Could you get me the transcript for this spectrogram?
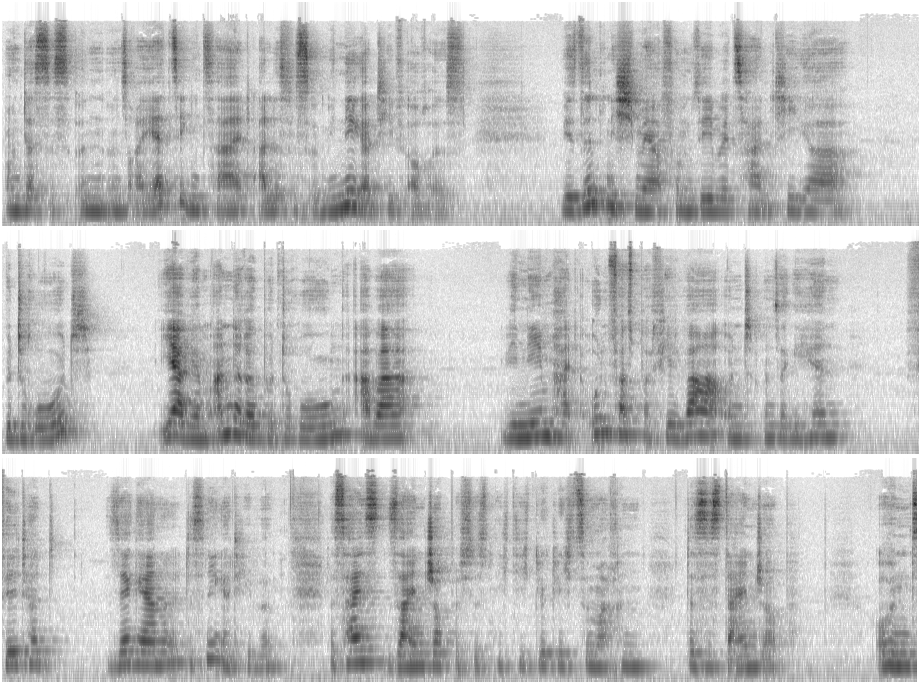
Und das ist in unserer jetzigen Zeit alles, was irgendwie negativ auch ist. Wir sind nicht mehr vom Säbelzahntiger bedroht. Ja, wir haben andere Bedrohungen, aber wir nehmen halt unfassbar viel wahr und unser Gehirn filtert sehr gerne das Negative. Das heißt, sein Job ist es nicht, dich glücklich zu machen, das ist dein Job. Und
